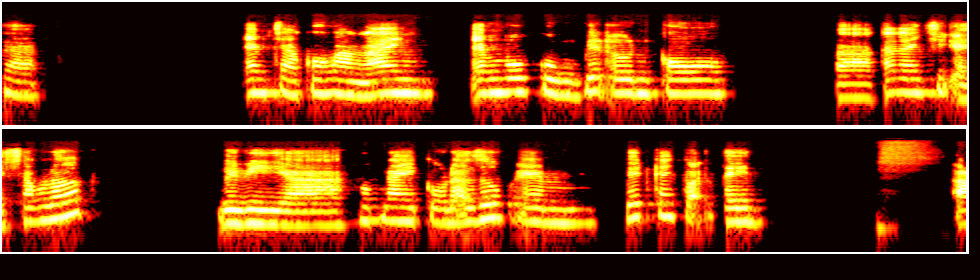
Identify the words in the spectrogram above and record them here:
Dạ. Em chào cô Hoàng Anh, em vô cùng biết ơn cô và các anh chị ở trong lớp bởi vì à, hôm nay cô đã giúp em biết cách gọi tên. À,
